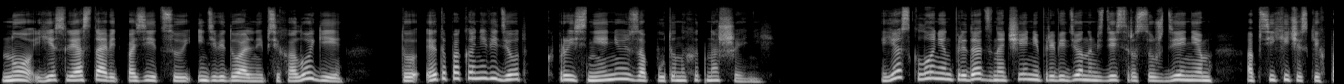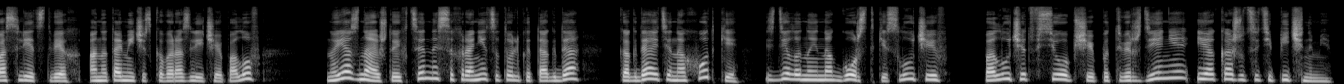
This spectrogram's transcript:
но если оставить позицию индивидуальной психологии, то это пока не ведет к прояснению запутанных отношений. Я склонен придать значение приведенным здесь рассуждениям о психических последствиях анатомического различия полов, но я знаю, что их ценность сохранится только тогда, когда эти находки, сделанные на горстке случаев, получат всеобщее подтверждение и окажутся типичными.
